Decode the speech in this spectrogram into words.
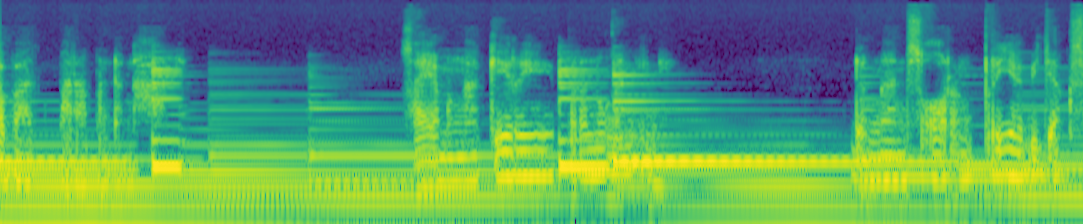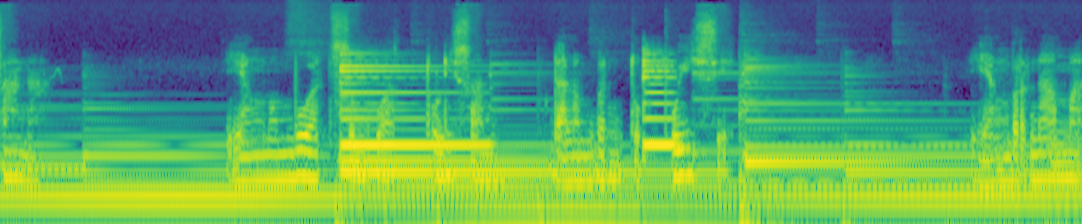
Sahabat para pendengar, saya mengakhiri perenungan ini dengan seorang pria bijaksana yang membuat sebuah tulisan dalam bentuk puisi yang bernama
